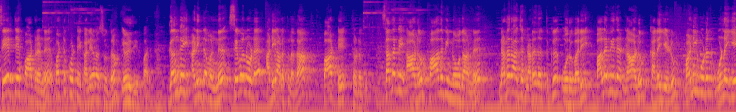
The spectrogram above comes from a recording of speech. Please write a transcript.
சேர்த்தே பாடுறேன்னு பட்டுக்கோட்டை கல்யாண சுந்தரம் எழுதியிருப்பாரு. கங்கை அணிந்தவன்னு சிவனோட அடையாளத்துல தான் பாட்டு தொடங்கும். சதகை ஆடும் பாதவி நோதான்னு நடராஜர் நடனத்துக்கு ஒரு வரி பலவித நாடும் கலையெழும் பணிவுடன் உனையே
